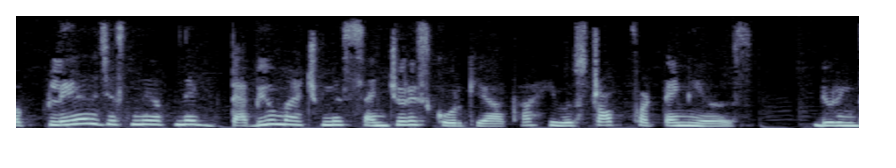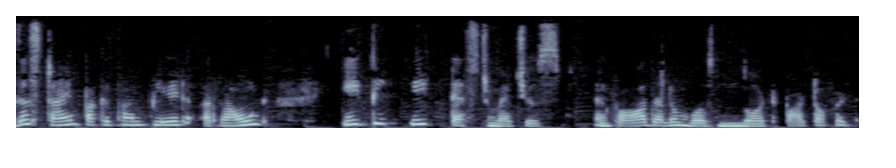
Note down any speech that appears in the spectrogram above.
A player जिसने अपने डेब्यू मैच में सेंचुरी स्कोर किया था he was drop for 10 years during this time pakistan played around 88 test matches and Fawad Alam was not part of it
